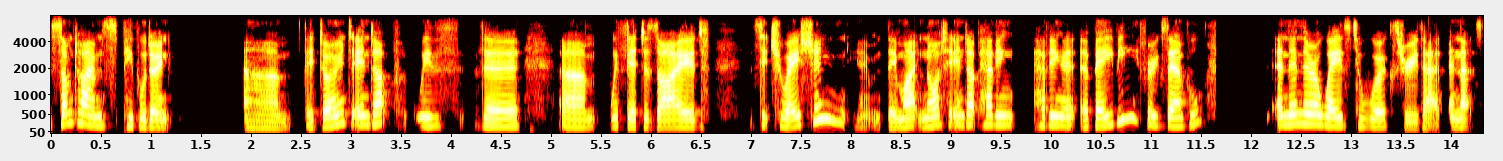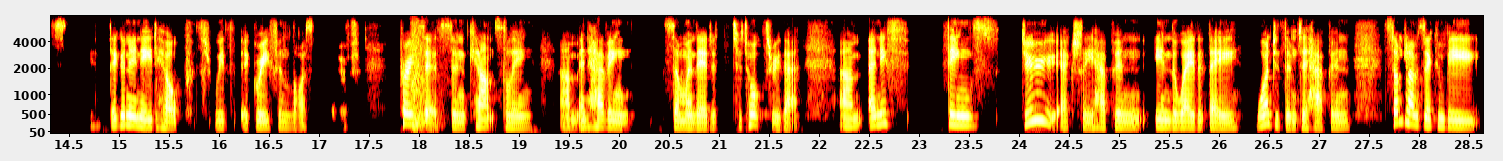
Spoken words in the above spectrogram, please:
sometimes people don't um, they don't end up with the um, with their desired situation. You know, they might not end up having having a, a, baby, for example. And then there are ways to work through that, and that's they're going to need help with a grief and loss process and counselling, um, and having someone there to, to talk through that. Um, and if things do actually happen in the way that they wanted them to happen, sometimes there can be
